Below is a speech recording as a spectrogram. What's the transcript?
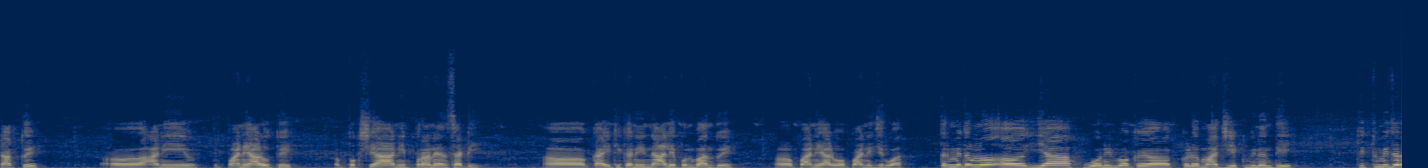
टाकतो आहे आणि पाणी आळवतो आहे पक्षी आणि प्राण्यांसाठी. काही ठिकाणी नाले पण बांधतो आहे पाणी आडवा पाणी जिरवा. तर मित्रांनो या वन विभागाकडं माझी एक विनंती की तुम्ही जर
